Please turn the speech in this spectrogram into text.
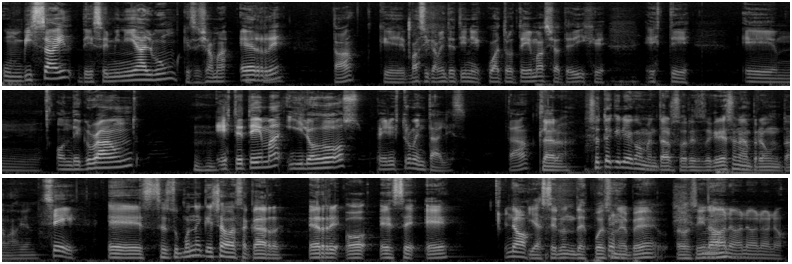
un B-side de ese mini álbum que se llama R, ta, que básicamente tiene cuatro temas, ya te dije, este em, On the Ground, este tema y los dos, pero instrumentales, ta. Claro, yo te quería comentar sobre eso. Te quería hacer una pregunta más bien. Sí. Eh, se supone que ella va a sacar R-O-S-E No. y hacer un, después un EP o así, No, ¿no? no, no, no, no.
